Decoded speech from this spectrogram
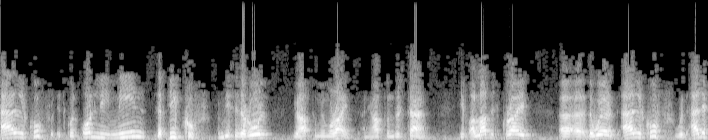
al-kufr, it could only mean the big kufr. And this is a rule you have to memorize and you have to understand. If Allah describes uh, the word al-kufr with alif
